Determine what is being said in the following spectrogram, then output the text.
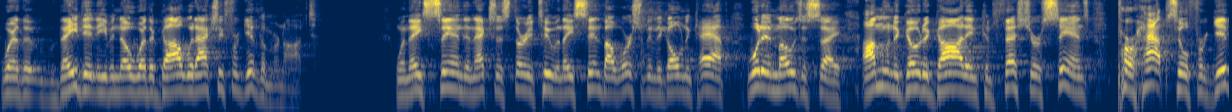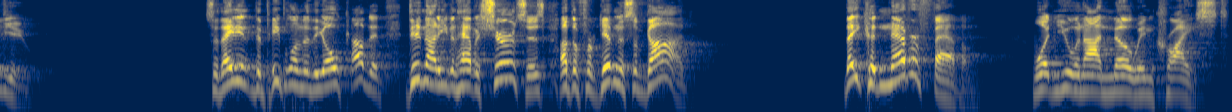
where the, they didn't even know whether God would actually forgive them or not. When they sinned in Exodus 32, when they sinned by worshiping the golden calf, what did Moses say? I'm going to go to God and confess your sins. Perhaps he'll forgive you. So they didn't, the people under the old covenant did not even have assurances of the forgiveness of God. They could never fathom what you and I know in Christ.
